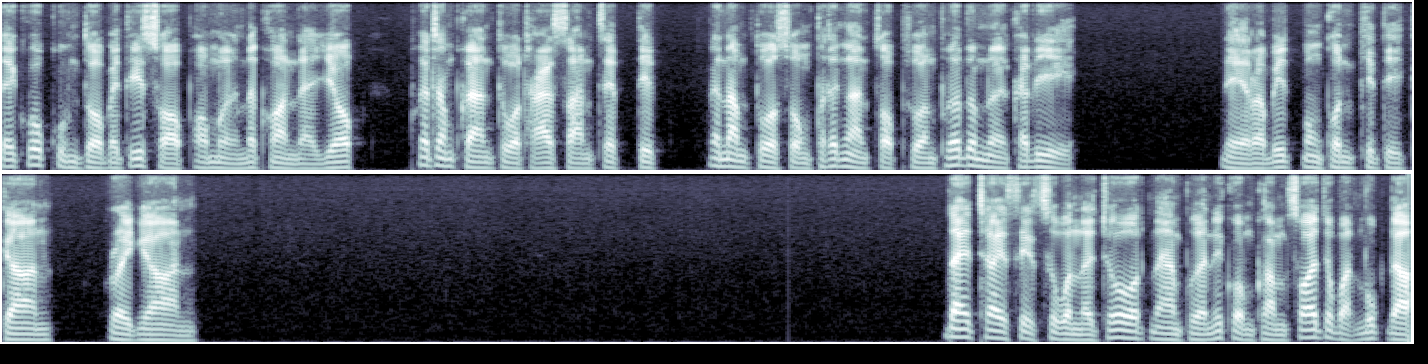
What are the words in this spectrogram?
ได้ควบคุมตัวไปที่สพเมืองนครนายก เพื่อทำการตรวจหาสารเสพติดและนำตัวส่งพนักงานสอบสวนเพื่อดำเนินคดีเนรมิตมงคลกิติการรายงาน ได้ชัยสิทธิสุวรรณโชตในอำเภอนิคมคำสร้อยจังหวัดมุกดา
